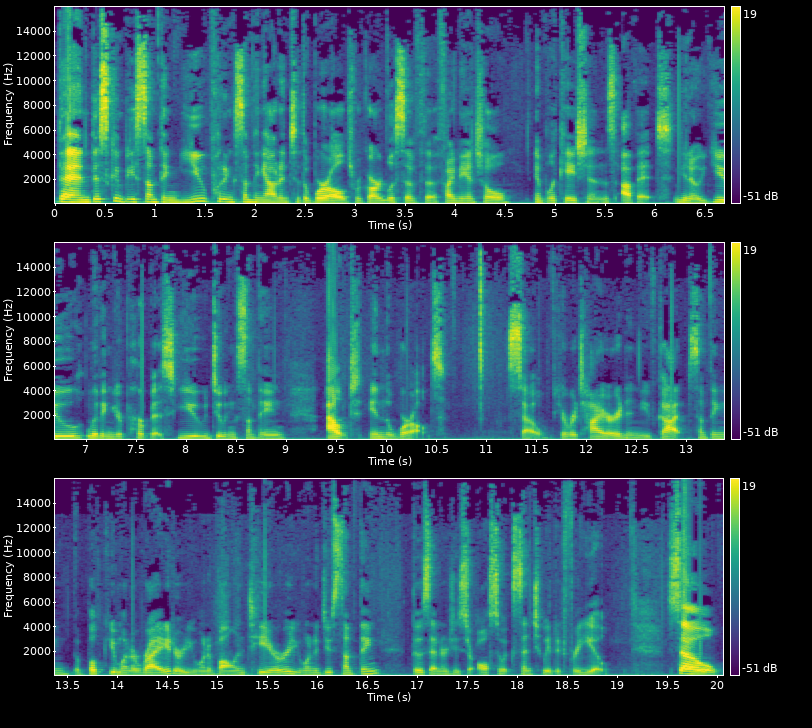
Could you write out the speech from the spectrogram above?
then this can be something you putting something out into the world, regardless of the financial implications of it. You know, you living your purpose, you doing something out in the world. So if you're retired and you've got something, a book you want to write, or you want to volunteer, or you want to do something, those energies are also accentuated for you. So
